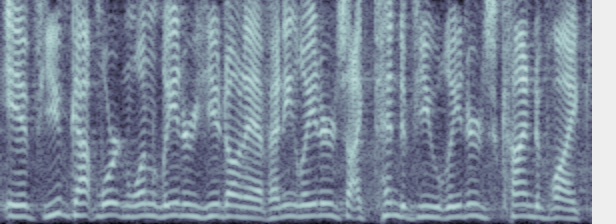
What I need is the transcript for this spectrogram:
if you've got more than one leader, you don't have any leaders. I tend to view leaders kind of like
